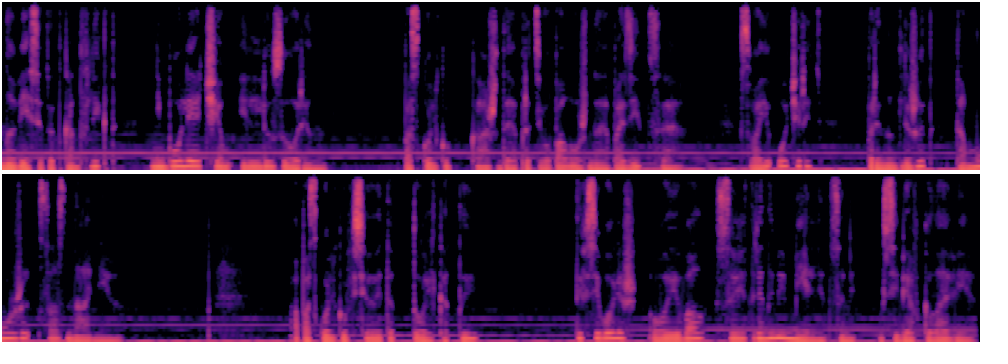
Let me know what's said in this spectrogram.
Но весь этот конфликт не более чем иллюзорен – поскольку каждая противоположная позиция, в свою очередь, принадлежит тому же сознанию. А поскольку все это только ты, ты всего лишь воевал с ветряными мельницами у себя в голове.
